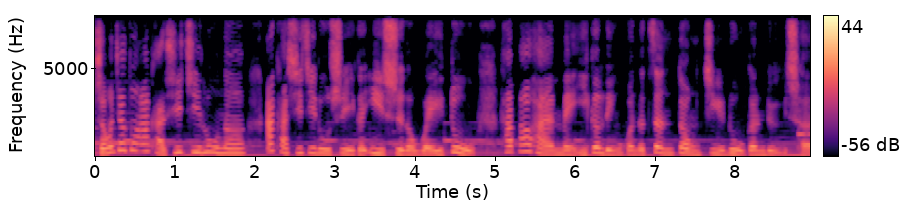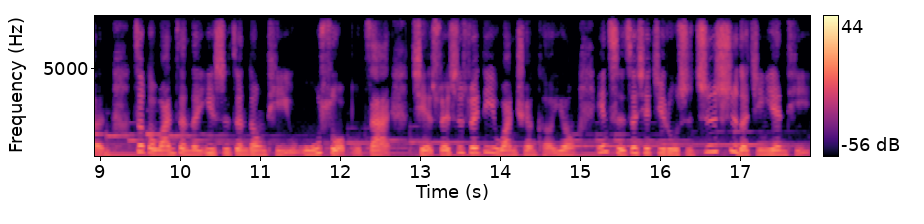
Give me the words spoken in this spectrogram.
什么叫做阿卡西记录呢？阿卡西记录是一个意识的维度，它包含每一个灵魂的震动记录跟旅程。这个完整的意识振动体无所不在，且随时随地完全可用。因此，这些记录是知识的经验体，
